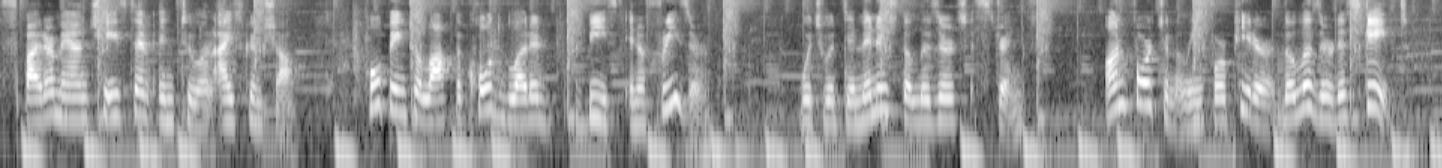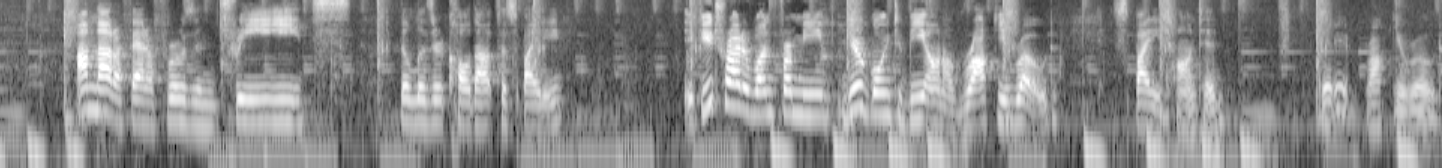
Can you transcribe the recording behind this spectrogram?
Spider Man chased him into an ice cream shop, hoping to lock the cold blooded beast in a freezer which would diminish the lizard's strength. Unfortunately for Peter, the lizard escaped. I'm not a fan of frozen treats, the lizard called out to Spidey. If you try to run from me, you're going to be on a rocky road, Spidey taunted. Get it? Rocky Road?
